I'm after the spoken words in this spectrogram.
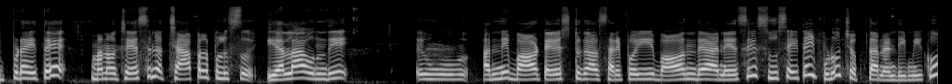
ఇప్పుడైతే మనం చేసిన చేపల పులుసు ఎలా ఉంది? అన్నీ బాగా టేస్ట్గా సరిపోయి బాగుందా అనేసి చూసి అయితే ఇప్పుడు చెప్తానండి మీకు.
